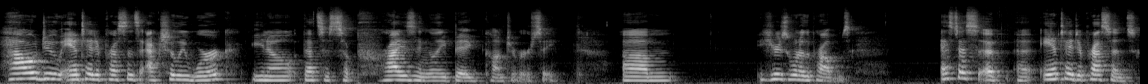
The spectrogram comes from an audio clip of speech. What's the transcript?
How do antidepressants actually work? You know, that's a surprisingly big controversy. Um, here's one of the problems SS, uh, uh, antidepressants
